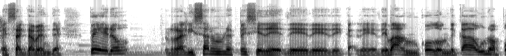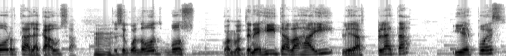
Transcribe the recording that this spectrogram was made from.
Exactamente. Pero realizaron una especie de, de, banco donde cada uno aporta a la causa. Mm. Entonces, cuando vos, vos, cuando tenés guita, vas ahí, le das plata y después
